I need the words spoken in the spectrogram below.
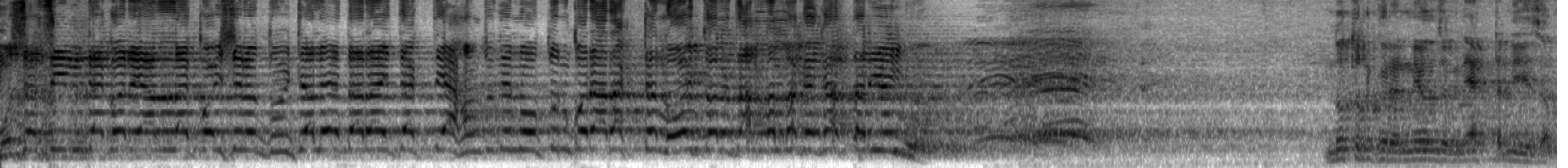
মুসা চিন্তা করে, আল্লাহ কইছিল, দুইটা লয়ে দাঁড়াই থাকতে, এখন যদি নতুন করে আর একটা তোলে তো আল্লাহ লাগে গাদ্দারি হইব। নতুন করে নিয়ে যাবেন একটা নিয়ে যাব।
